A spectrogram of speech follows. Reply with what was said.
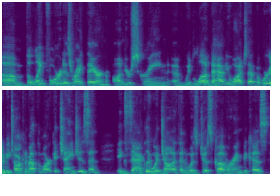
Um, the link for it is right there on your screen. And we'd love to have you watch that. But we're going to be talking about the market changes and exactly what Jonathan was just covering because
